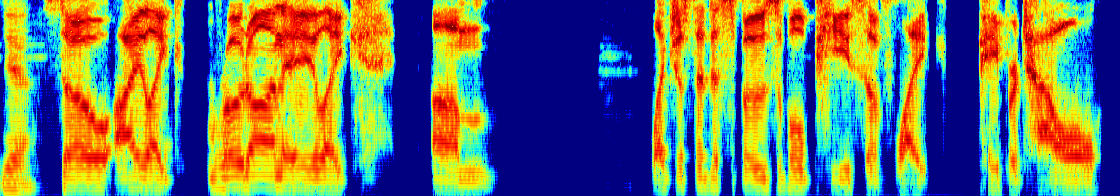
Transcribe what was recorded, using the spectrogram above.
Yeah. So I like wrote on a like um like just a disposable piece of like paper towel.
